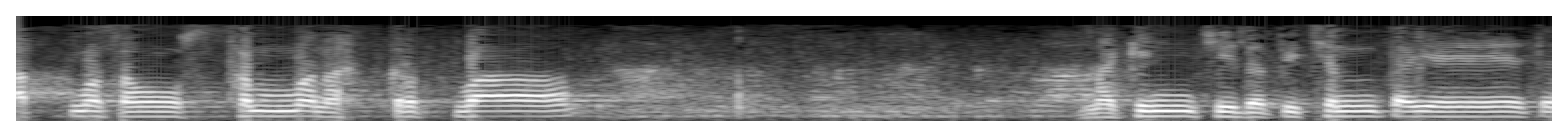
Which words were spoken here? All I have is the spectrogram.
ఆత్మసంస్థం మనఃకృత్వా నకించిదపి చింతయేత్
